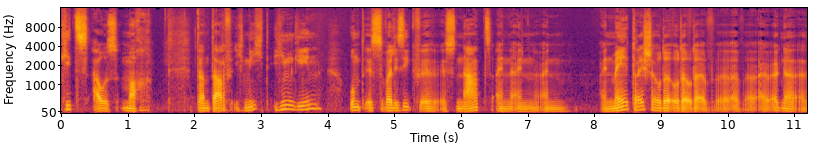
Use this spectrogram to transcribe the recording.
Kitz ausmache, dann darf ich nicht hingehen und es, weil ich sehe, äh, es naht ein, ein, ein, ein Mähdrescher oder, oder, oder äh, äh, irgendein,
